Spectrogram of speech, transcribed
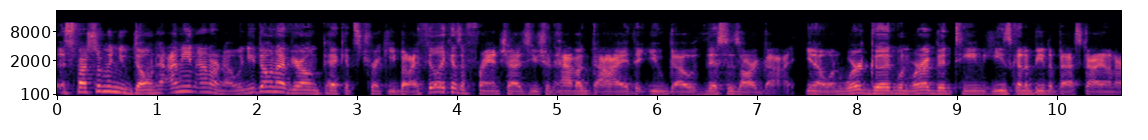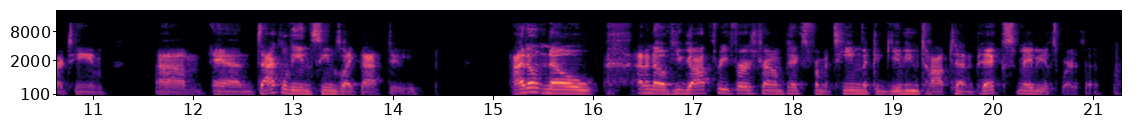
especially when you don't. Ha- I mean, I don't know. When you don't have your own pick, it's tricky. But I feel like as a franchise, you should have a guy that you go, "This is our guy." You know, when we're good, when we're a good team, he's going to be the best guy on our team. Um, and Zach LaVine seems like that dude. I don't know. I don't know if you got three first round picks from a team that could give you top 10 picks, maybe it's worth it.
